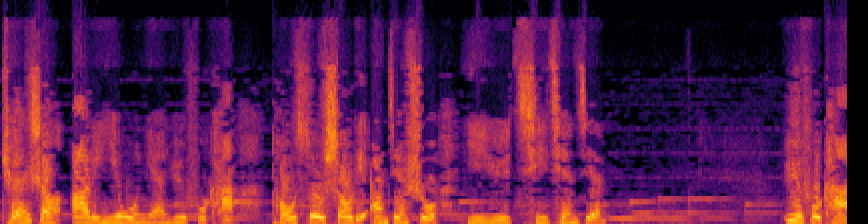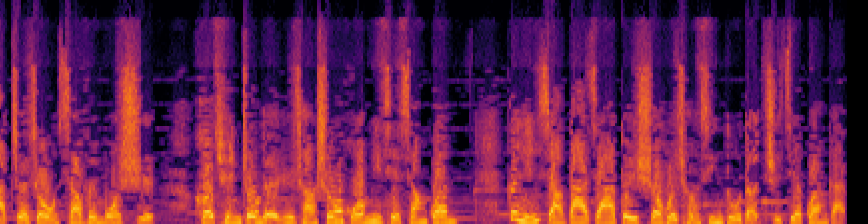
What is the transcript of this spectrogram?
全省二零一五年预付卡投诉受理案件数已逾七千件。预付卡这种消费模式和群众的日常生活密切相关，更影响大家对社会诚信度的直接观感。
